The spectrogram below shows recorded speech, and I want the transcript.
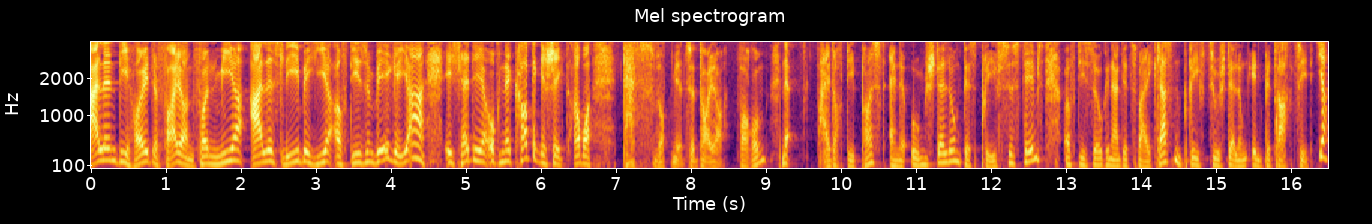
allen, die heute feiern, von mir alles Liebe hier auf diesem Wege. Ja, ich hätte ja auch eine Karte geschickt, aber das wird mir zu teuer. Warum? Na, weil doch die Post eine Umstellung des Briefsystems auf die sogenannte Zweiklassenbriefzustellung in Betracht zieht. Ja,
